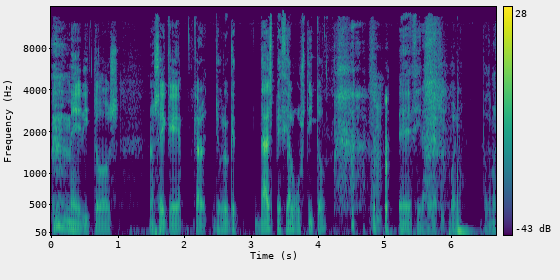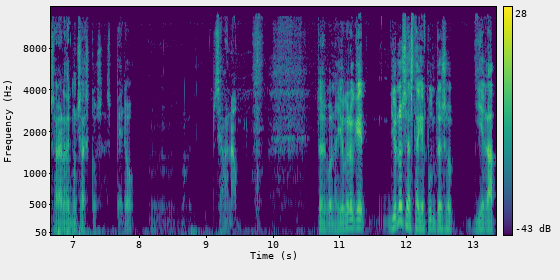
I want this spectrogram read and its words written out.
méritos, no sé qué. Claro, yo creo que da especial gustito eh, decir, a ver, bueno, podemos hablar de muchas cosas, pero mm, se ha ganado. Entonces, bueno, yo creo que. Yo no sé hasta qué punto eso llega a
